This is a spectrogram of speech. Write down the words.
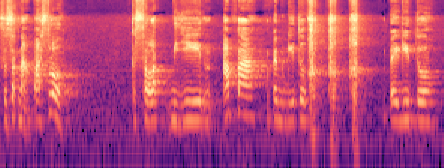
Sesak napas loh. Keselak biji apa? Sampai begitu. Sampai gitu.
